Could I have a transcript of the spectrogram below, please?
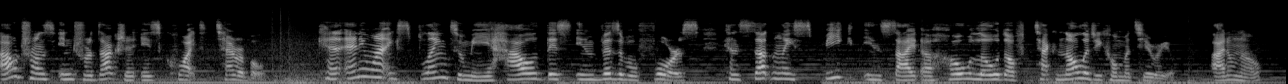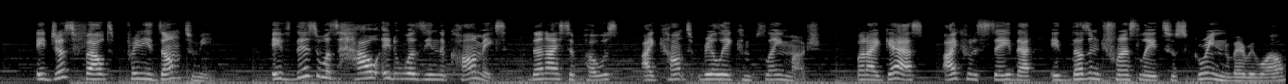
Ultron's introduction is quite terrible. Can anyone explain to me how this invisible force can suddenly speak inside a whole load of technological material? I don't know. It just felt pretty dumb to me. If this was how it was in the comics, then I suppose I can't really complain much. But I guess I could say that it doesn't translate to screen very well.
